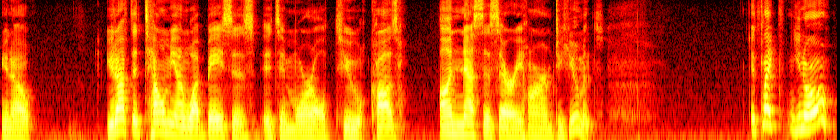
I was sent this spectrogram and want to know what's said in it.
You know, you'd have to tell me on what basis it's immoral to cause unnecessary harm to humans. It's like, you know,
